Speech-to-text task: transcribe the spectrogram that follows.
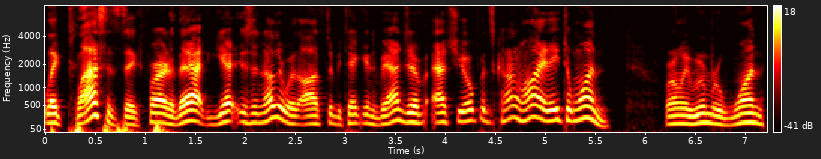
Lake Placid Stakes prior to that, yet is another with odds to be taken advantage of as she opens kind of high at 8 to 1. Runaway Rumor won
